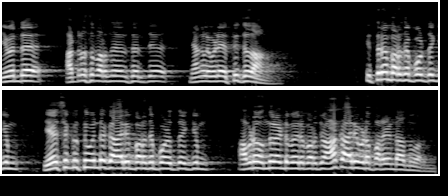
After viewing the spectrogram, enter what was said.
ഇവന്റെ അഡ്രസ്സ് പറഞ്ഞതനുസരിച്ച് ഞങ്ങൾ ഇവിടെ എത്തിച്ചതാണ്. ഇത്രയും പറഞ്ഞപ്പോഴത്തേക്കും യേശുക്രിസ്തുവിന്റെ കാര്യം പറഞ്ഞപ്പോഴത്തേക്കും അവിടെ ഒന്ന് രണ്ട് പേര് പറഞ്ഞു ആ കാര്യം ഇവിടെ പറയണ്ടെന്ന് പറഞ്ഞു.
